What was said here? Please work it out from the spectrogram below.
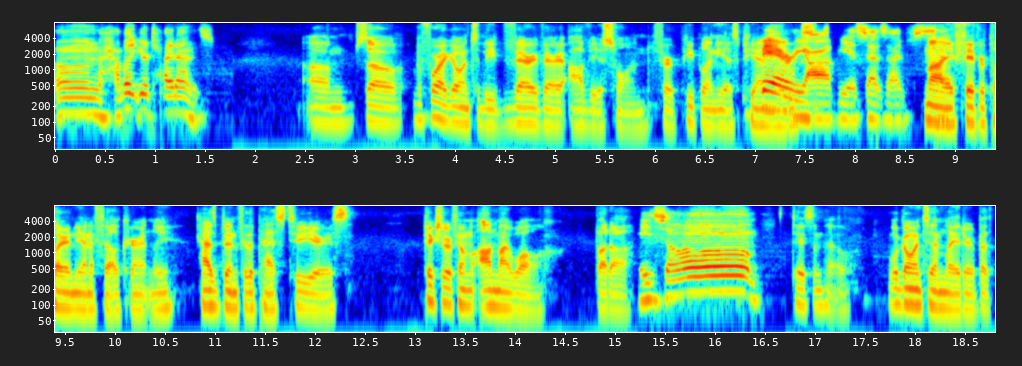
Um, how about your tight ends? Um, so before I go into the very, very obvious one for people in ESPN, Very obvious, as I've my said. favorite player in the NFL currently has been for the past two years. Picture of him on my wall, but uh, Taysom. Taysom Hill. We'll go into him later, but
